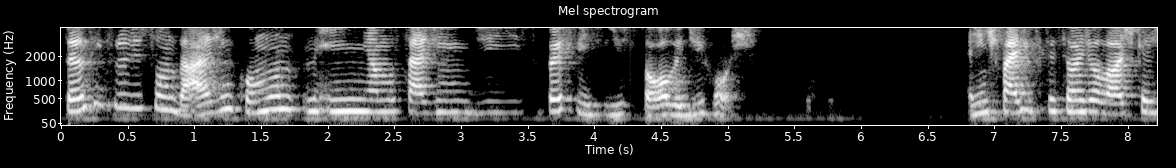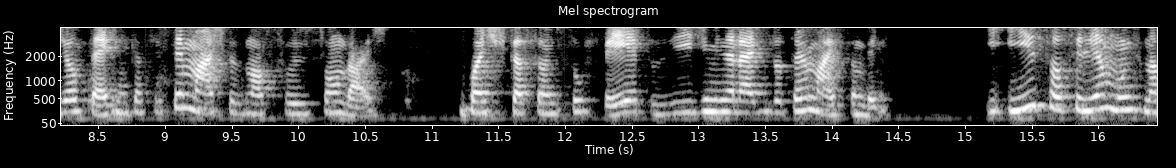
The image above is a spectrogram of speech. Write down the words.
tanto em frios de sondagem como em amostragem de superfície, de solo e de rocha. A gente faz descrição geológica e geotécnica sistemática dos nossos frios de sondagem, com quantificação de sulfetos e de minerais hidrotermais também, e isso auxilia muito na,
